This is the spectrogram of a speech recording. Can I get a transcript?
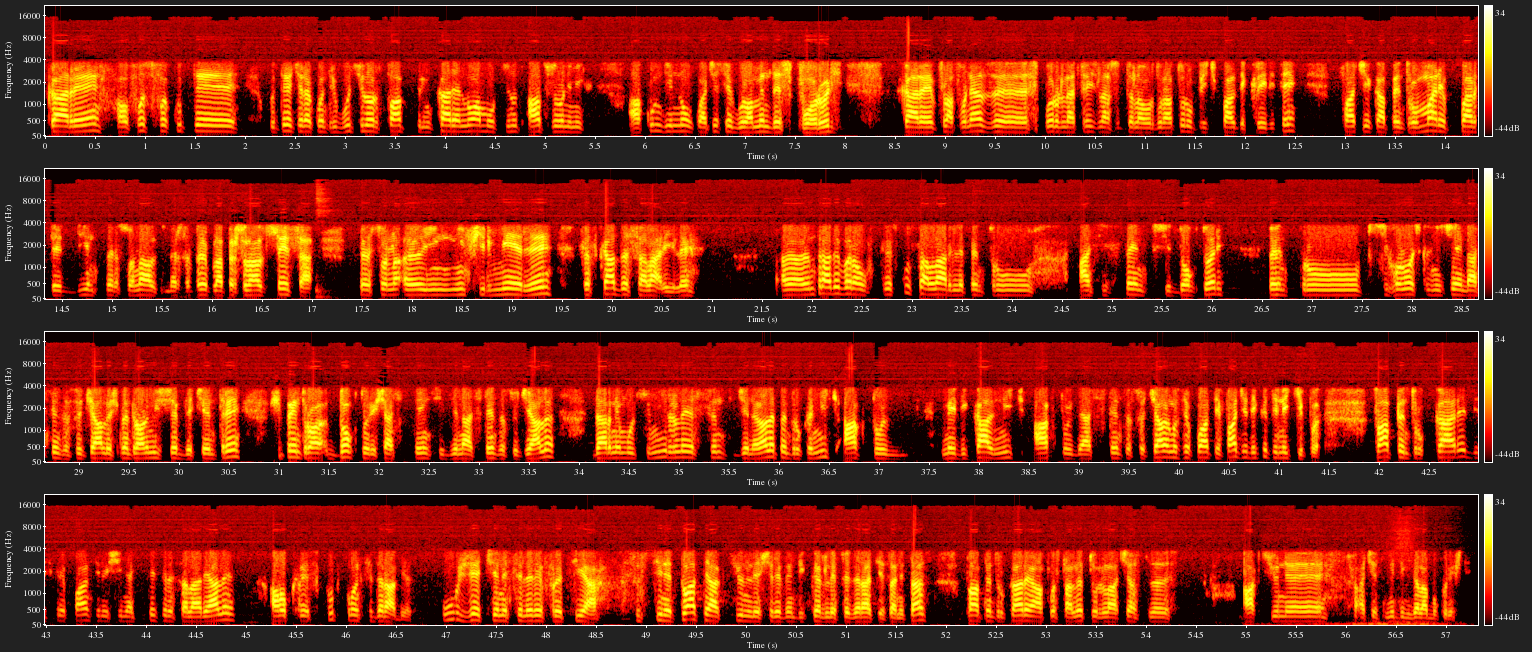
care au fost făcute cu trecerea contribuțiilor, fapt prin care nu am obținut absolut nimic. Acum, din nou, cu acest regulament de sporuri, care plafonează sporurile la 30% la ordonatorul principal de credite, face ca pentru o mare parte din personal, la personal SESA, persona- ă, infirmiere să scadă salariile. Ă, într-adevăr, au crescut salariile pentru asistenți și doctori, pentru psihologi clinicieni de asistență socială și pentru anumiți șefi de centre și pentru doctorii și asistenții din asistență socială, dar nemulțumirile sunt generale pentru că nici actul medical, nici actul de asistență socială nu se poate face decât în echipă. Fapt pentru care discrepanțele și inechitățile salariale au crescut considerabil. UJCNSL Frăția susține toate acțiunile și revendicările Federației Sanitas, fapt pentru care a fost alături la această acțiune, acest meeting de la București.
